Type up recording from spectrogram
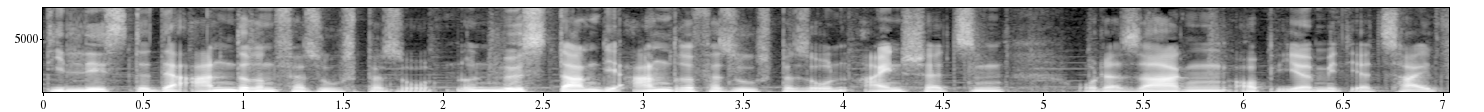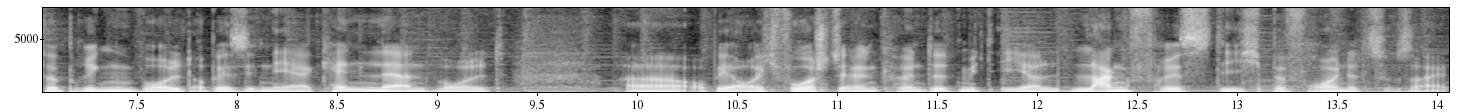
die Liste der anderen Versuchspersonen und müsst dann die andere Versuchsperson einschätzen oder sagen, ob ihr mit ihr Zeit verbringen wollt, ob ihr sie näher kennenlernen wollt, äh, ob ihr euch vorstellen könntet, mit ihr langfristig befreundet zu sein.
